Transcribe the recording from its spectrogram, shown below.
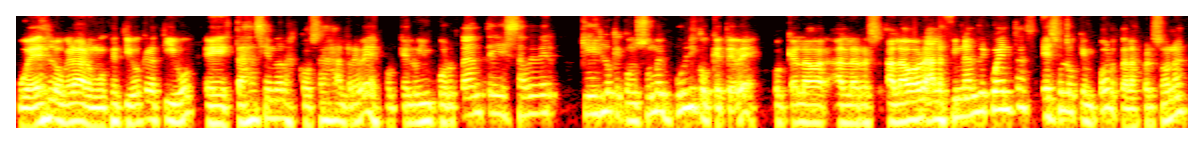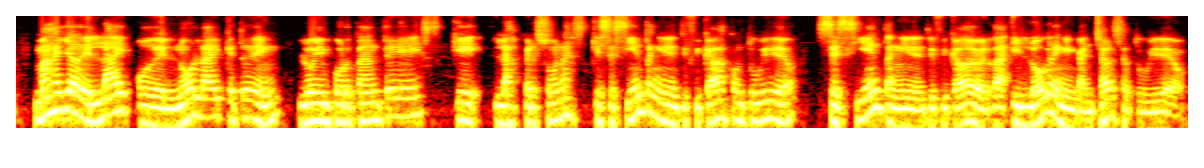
puedes lograr un objetivo creativo, eh, estás haciendo las cosas al revés, porque lo importante es saber qué es lo que consume el público que te ve, porque a la, a la, a la hora, a final de cuentas, eso es lo que importa. Las personas, más allá del like o del no like que te den, lo importante es que las personas que se sientan identificadas con tu video se sientan identificados de verdad y logren engancharse a tu video,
